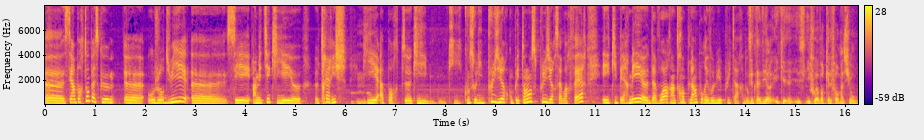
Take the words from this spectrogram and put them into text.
Euh, c'est important parce que euh, aujourd'hui, euh, c'est un métier qui est très riche, hmm. qui apporte, qui qui consolide plusieurs compétences, plusieurs savoir-faire et qui permet d'avoir un tremplin pour évoluer plus tard. C'est-à-dire, il faut avoir quelle formation?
